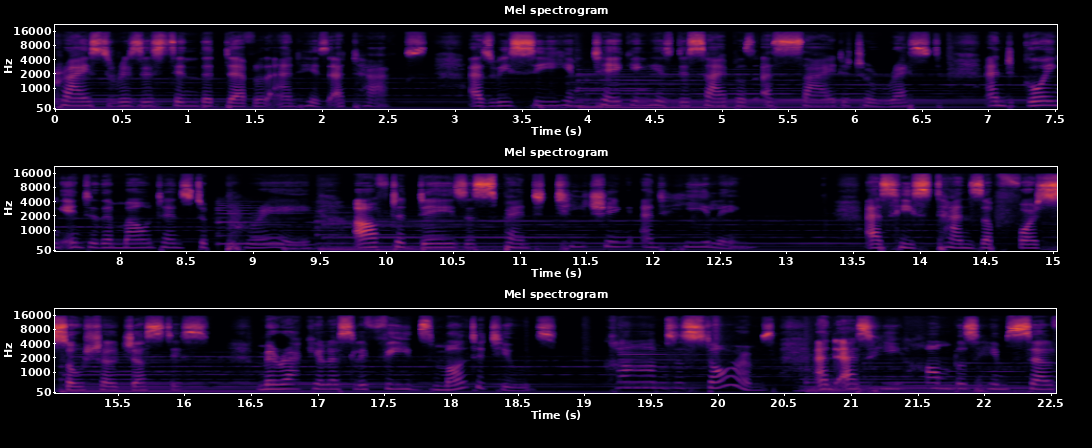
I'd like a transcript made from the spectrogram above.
Christ resisting the devil and his attacks, as we see him taking his disciples aside to rest and going into the mountains to pray after days spent teaching and healing, as he stands up for social justice, miraculously feeds multitudes, calms the storms, and as he humbles himself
